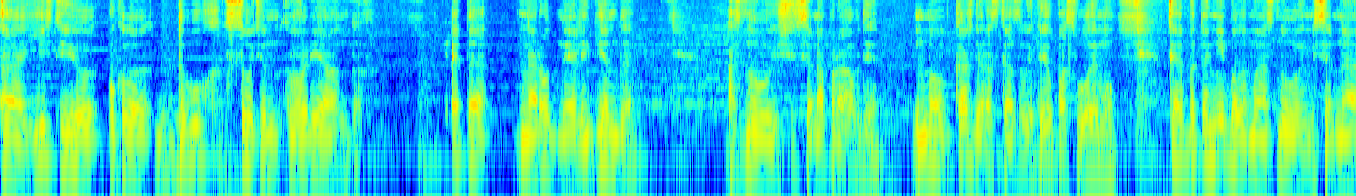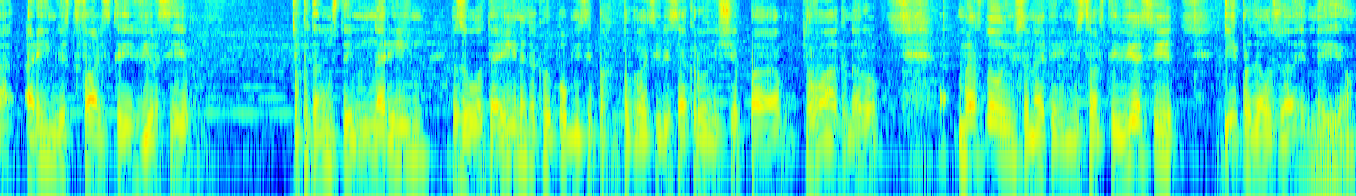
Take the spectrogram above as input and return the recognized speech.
э, есть ее около двух сотен вариантов. Это народная легенда, основывающаяся на правде – но каждый рассказывает ее по-своему. Как бы то ни было, мы основываемся на рейн-вестфальской версии, потому что именно Рейн, золото Рейна, как вы помните, поглотили сокровища по Вагнеру. Мы основываемся на этой рейн-вестфальской версии и продолжаем ее.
